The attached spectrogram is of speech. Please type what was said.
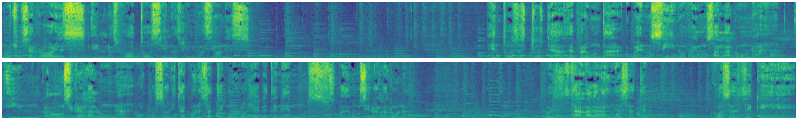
muchos errores en las fotos y en las filmaciones. Entonces tú te has de preguntar, bueno, si no fuimos a la luna y nunca vamos a ir a la luna, pues ahorita con esta tecnología que tenemos podemos ir a la luna. Pues da la grandiosa cosa de que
